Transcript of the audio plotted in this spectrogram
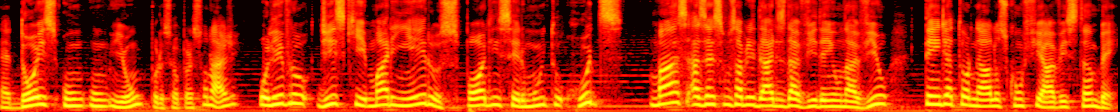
é, dois, um, um e um para o seu personagem. O livro diz que marinheiros podem ser muito rudes, mas as responsabilidades da vida em um navio tendem a torná-los confiáveis também.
